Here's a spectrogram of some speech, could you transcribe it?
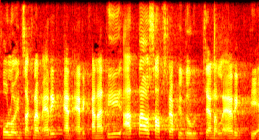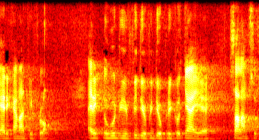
follow Instagram Erik at Erik Kanadi atau subscribe YouTube channel Erik di Erik Kanadi Vlog. Erik tunggu di video-video berikutnya ya. Salam sukses.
